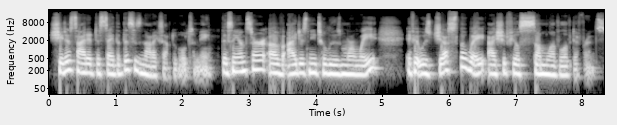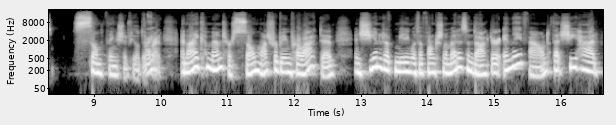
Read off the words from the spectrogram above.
She decided to say that this is not acceptable to me. This answer of I just need to lose more weight, if it was just the weight, I should feel some level of difference something should feel different. Right. And I commend her so much for being proactive. And she ended up meeting with a functional medicine doctor, and they found that she had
